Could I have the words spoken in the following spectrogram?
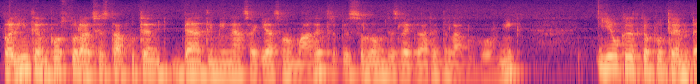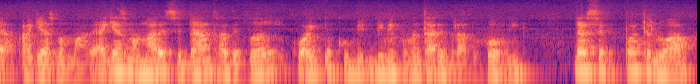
Uh, Părinte, în postul acesta putem bea dimineața gheazmă mare, trebuie să luăm dezlegare de la duhovnic. Eu cred că putem bea aghiazmă mare. Aghiazma mare se bea într-adevăr cu, cu binecuvântare de la duhovnic, dar se poate lua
